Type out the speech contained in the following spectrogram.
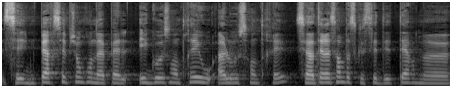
c'est une perception qu'on appelle égocentrée ou allocentrée. C'est intéressant parce que c'est des termes euh,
